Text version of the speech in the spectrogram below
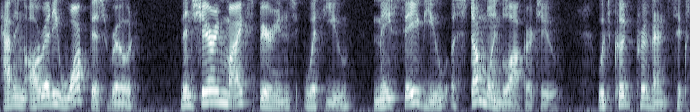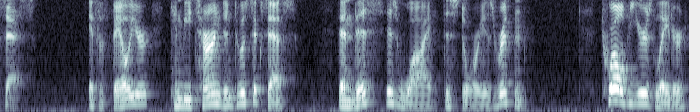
having already walked this road, then sharing my experience with you may save you a stumbling block or two, which could prevent success. If a failure can be turned into a success, then this is why the story is written. Twelve years later,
